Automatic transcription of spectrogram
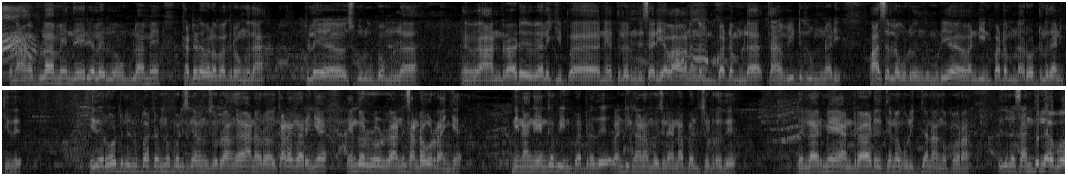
இப்போ நாங்கள் ஃபுல்லாமே இந்த ஏரியாவில் இருக்கிறவங்க ஃபுல்லாமே கட்டட வேலை பார்க்குறவங்க தான். பிள்ளைய ஸ்கூலுக்கு போக முடியல. அன்றாடு வேலைக்கு இப்போ நேற்றுலேருந்து சரியாக வாகனங்கள் நிப்பாட்ட முடியல. தான் வீட்டுக்கு முன்னாடி வாசலில் கொண்டு வந்து முடிய வண்டி நிப்பாட்ட ரோட்டில் தான் நிற்கிது இதை ரோட்டில் நிப்பாட்டம்னு போலீஸ்காரங்க சொல்கிறாங்க ஆனால் கடைக்காரங்க எங்கள் ரோடுறான்னு சண்டை விடுறாங்க நீ நாங்கள் எங்கே போய் நிப்பாட்டுறது? வண்டி காணாமல் போச்சுன்னா என்ன பதில் சொல்கிறது எல்லாருமே அன்றாடு தினக்கூலிக்கு தான் நாங்கள் போகிறோம் இதில் சந்தில் இப்போ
